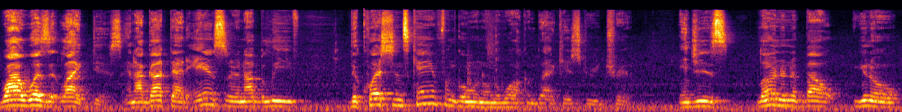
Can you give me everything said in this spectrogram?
why was it like this? And I got that answer, and I believe the questions came from going on the Walking Black History trip and just learning about, you know,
